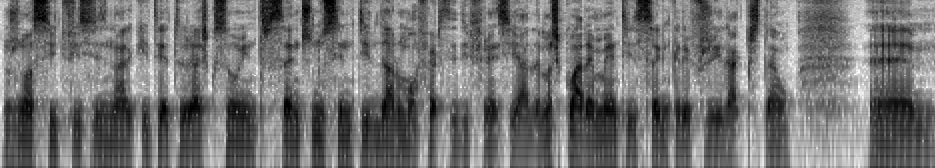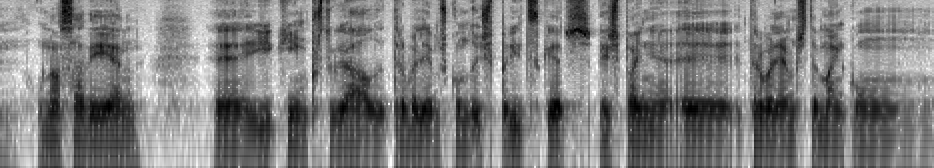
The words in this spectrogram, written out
nos nossos edifícios e na arquitetura, acho que são interessantes no sentido de dar uma oferta diferenciada. Mas claramente, e sem querer fugir à questão, uh, o nosso ADN. Uh, e aqui em Portugal trabalhamos com dois Pritzkers, em Espanha trabalhamos também com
